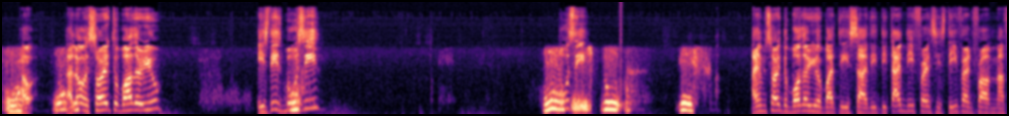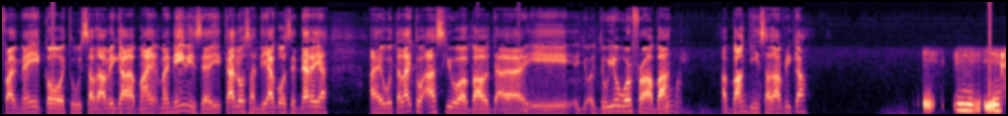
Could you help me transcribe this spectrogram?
Oh, hello, sorry to bother you. Is this Busi? Busi? Yes. I'm sorry to bother you, but this, uh, the, the time difference is different from uh, from Mexico to South Africa. My my name is uh, Carlos Santiago Zendaria. I would like to ask you about uh, eh, do you work for a bank, a bank in South Africa? Uh, yes.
